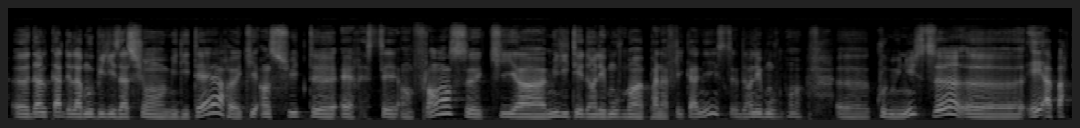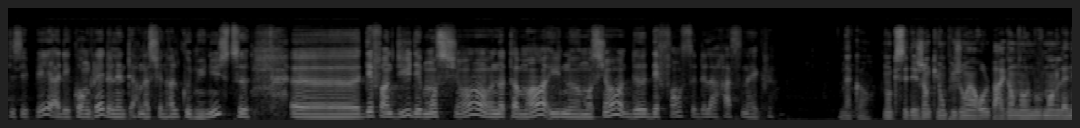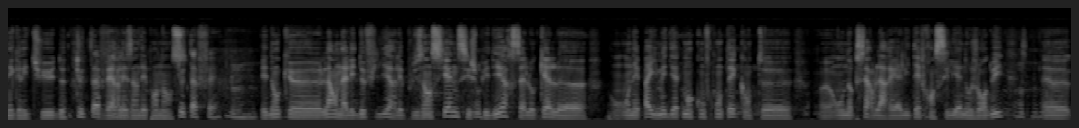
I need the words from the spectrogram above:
dans le cadre de la mobilisation militaire, qui ensuite est resté en France, qui a milité dans les mouvements panafricanistes, dans les mouvements communiste et a participé à des congrès de l'international communiste, défendu des motions, notamment une motion de défense de la race nègre. D'accord. Donc c'est des gens qui ont pu jouer un rôle, par exemple, dans le mouvement de la négritude vers les indépendances. Tout à fait. Mhm. Et donc euh, là, on a les deux filières les plus anciennes, si je puis dire, celles auxquelles euh, on n'est pas immédiatement confronté quand euh, on observe la réalité francilienne aujourd'hui. Mhm.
